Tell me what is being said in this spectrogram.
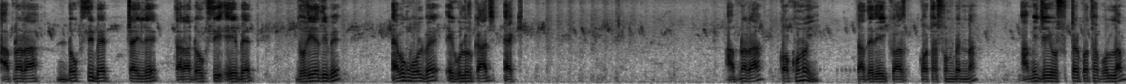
আপনারা ডোক্সি ব্যাট চাইলে তারা ডোক্সি এ ব্যাট ধরিয়ে দিবে এবং বলবে এগুলোর কাজ এক। আপনারা কখনোই তাদের এই কাজ- কথা শুনবেন না। আমি যেই ওষুধটার কথা বললাম,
